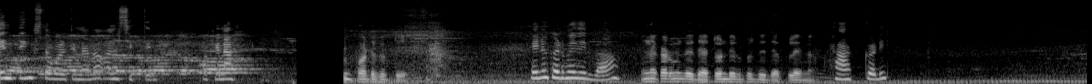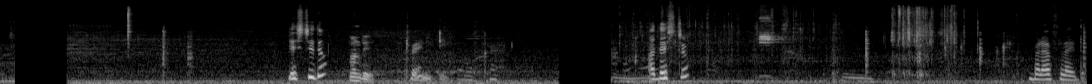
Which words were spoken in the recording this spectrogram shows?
ಏನು ಥಿಂಗ್ಸ್ ತೊಗೊಳ್ತೀನಲ್ಲೋ ಅಲ್ಲಿ ಸಿಗ್ತೀನಿ. ಓಕೆನಾ ಫಾರ್ಟಿ ಫಿಫ್ಟಿ ಏನು ಕಡಿಮೆದಿಲ್ವಾ? ಇನ್ನೂ ಕಡಿಮೆ ಇದೆ ಟ್ವೆಂಟಿ ರುಪೀಸ್ ಇದೆ ಪ್ಲೇನ್ ಹಾಕೊಡಿ ಎಷ್ಟಿದು? ಟ್ವೆಂಟಿ ಟ್ವೆಂಟಿ ಓಕೆ ಅದೆಷ್ಟು? ಬಟರ್ಫ್ಲೈ ಇದು.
